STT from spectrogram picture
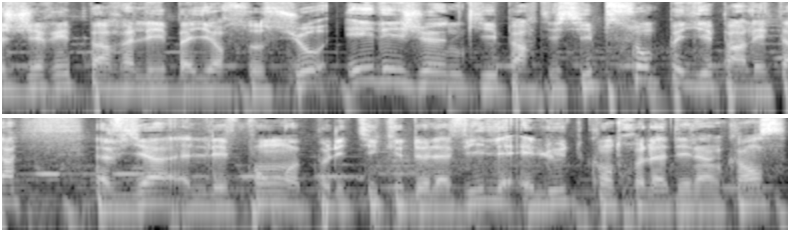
gérés par les bailleurs sociaux et les jeunes qui y participent sont payés par l'État via les fonds politiques de la ville et lutte contre la délinquance.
